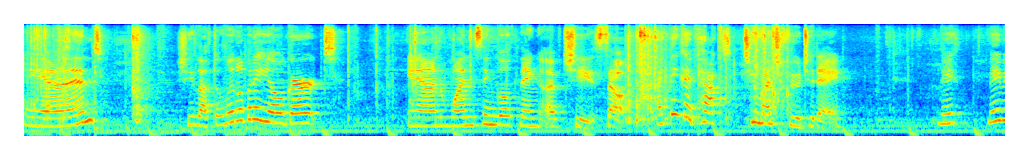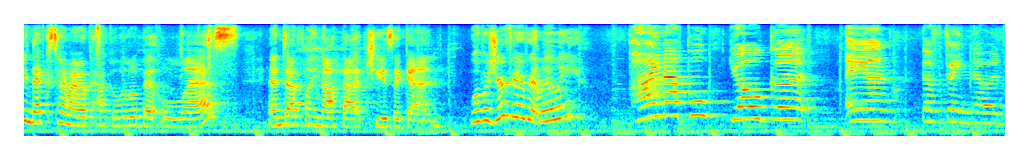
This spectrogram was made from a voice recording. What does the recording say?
And she left a little bit of yogurt and one single thing of cheese. So I think I packed too much food today. Maybe next time I would pack a little bit less and definitely not that cheese again. What was your favorite, Lily? Pineapple, yogurt, and the thing that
